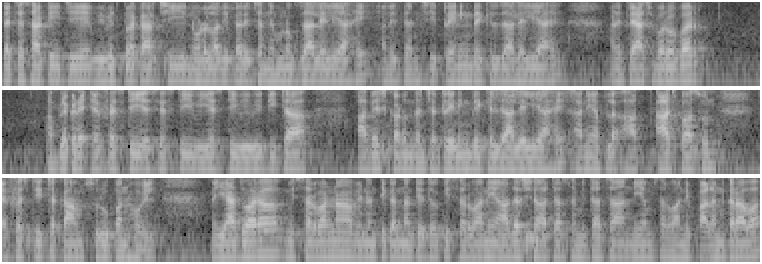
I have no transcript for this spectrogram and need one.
त्याच्यासाठी जे विविध प्रकारची नोडल अधिकारीची नेमणूक झालेली आहे आणि त्यांची ट्रेनिंग देखील झालेली आहे. आणि त्याचबरोबर आपल्याकडे F S T S S T V S T V V टीचा आदेश काढून त्यांच्या ट्रेनिंग देखील झालेली आहे आणि आपलं आ आजपासून एफ एस टीचं काम सुरू पण होईल. याद्वारा मी सर्वांना विनंती करण्यात येतो की सर्वांनी आदर्श आचारसंहिताचा नियम सर्वांनी पालन करावा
